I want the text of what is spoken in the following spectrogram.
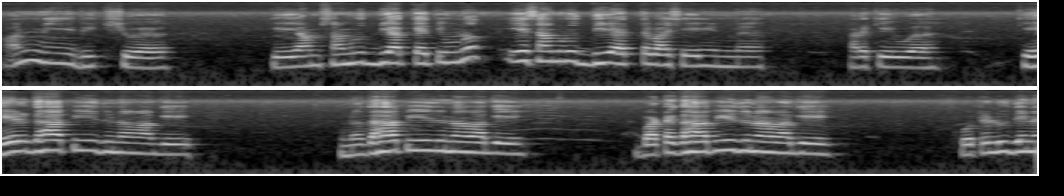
අන්නේ භික්ෂුවගේ යම් සමෘද්ධියක් ඇති වුණොත් ඒ සමෘද්ධිය ඇත්ත වශයෙන්ම අර කිව්ව කේල් ගහ පීදුනා වගේ උණ ගහ පීදුනා වගේ බට ගහ පීදුනා වගේ කොටලු දෙන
